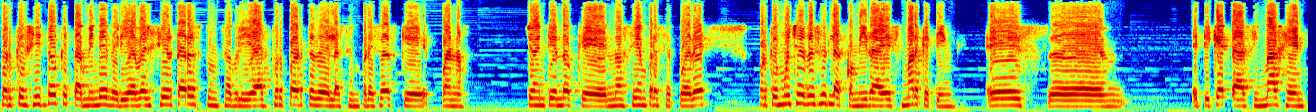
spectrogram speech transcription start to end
porque siento que también debería haber cierta responsabilidad por parte de las empresas que, bueno, yo entiendo que no siempre se puede, porque muchas veces la comida es marketing, es eh, etiquetas, imagen.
